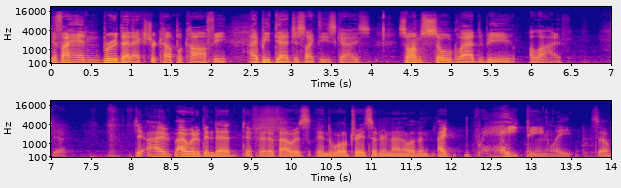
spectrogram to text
if I hadn't brewed that extra cup of coffee, I'd be dead just like these guys. So I'm so glad to be alive. Yeah, I I would have been dead if if I was in the World Trade Center in 9/11. I hate being late, so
